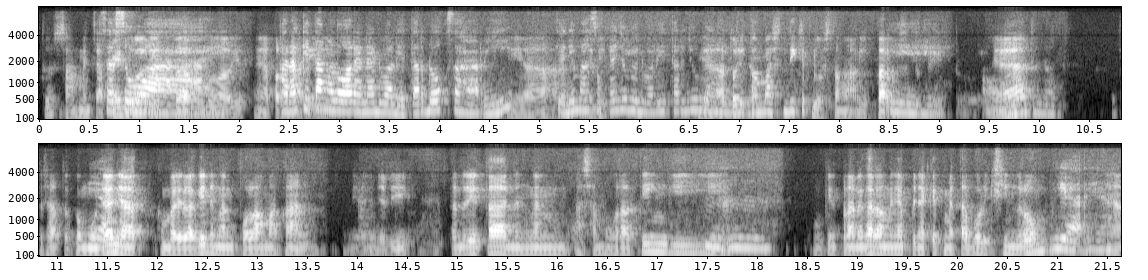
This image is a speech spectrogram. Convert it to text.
itu mencapai 2 Sesuai. liter, 2 liter ya, per Karena hari. kita ngeluarinnya 2 liter dok sehari. Iya, Jadi masuknya juga 2 liter juga ya, atau gitu. ditambah sedikit dua setengah liter Iya. seperti itu. Oh, ya. gitu, dok. Itu satu. Kemudian Iya. ya kembali lagi dengan pola makan. Ya, jadi penderita dengan asam urat tinggi, Mm-mm. Mungkin pernah dengar namanya penyakit metabolik sindrom. Iya, iya. Ya,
